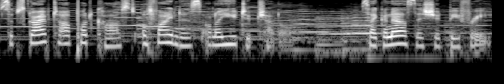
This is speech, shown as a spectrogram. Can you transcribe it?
subscribe to our podcast or find us on our YouTube channel. Psychoanalysis should be free.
